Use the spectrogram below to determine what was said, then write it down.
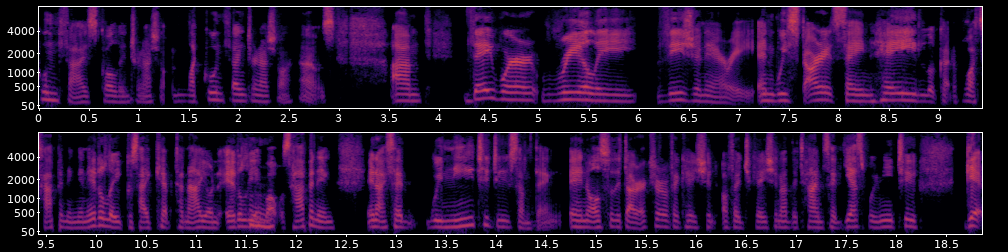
Cunza is called international la Cunza international house um, they were really visionary and we started saying hey look at what's happening in italy because i kept an eye on italy and Mhm. what was happening and i said we need to do something and also the director of education of education at the time said yes we need to get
